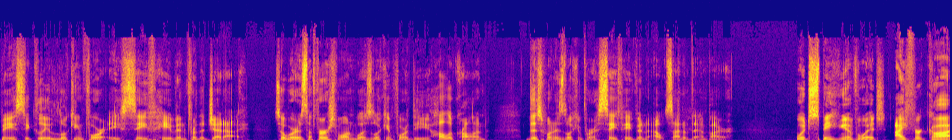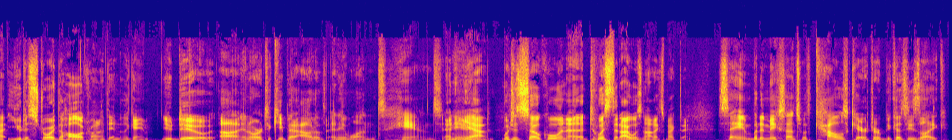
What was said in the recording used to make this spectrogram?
basically looking for a safe haven for the Jedi. So, whereas the first one was looking for the holocron, this one is looking for a safe haven outside of the Empire. Which, speaking of which, I forgot you destroyed the holocron at the end of the game. You do uh, in order to keep it out of anyone's hands. And, yeah, which is so cool and a twist that I was not expecting. Same, but it makes sense with Cal's character because he's like,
